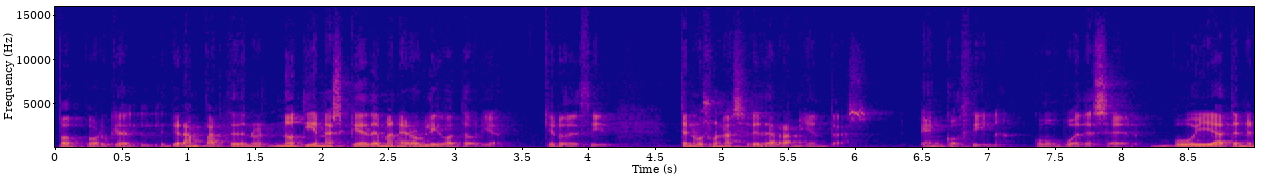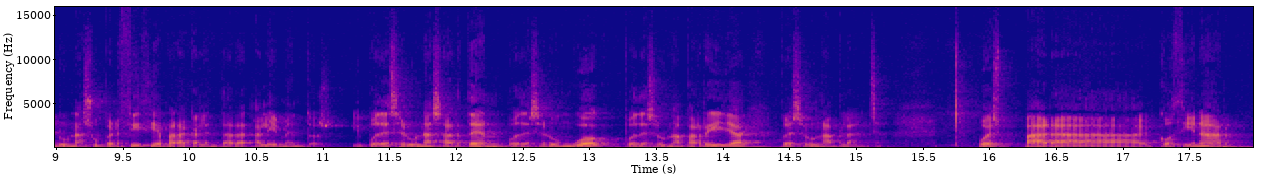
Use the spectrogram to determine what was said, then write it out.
Porque gran parte de... No tienes que de manera obligatoria, quiero decir. Tenemos una serie de herramientas en cocina, como puede ser, voy a tener una superficie para calentar alimentos. Y puede ser una sartén, puede ser un wok, puede ser una parrilla, puede ser una plancha. Pues para cocinar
